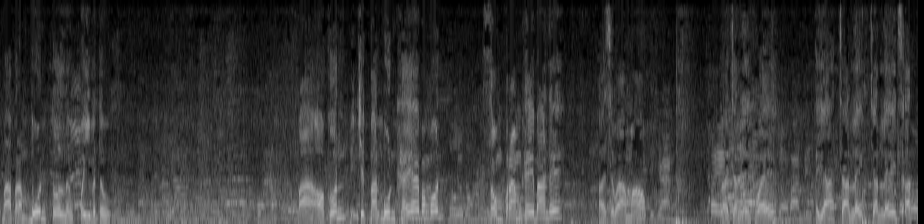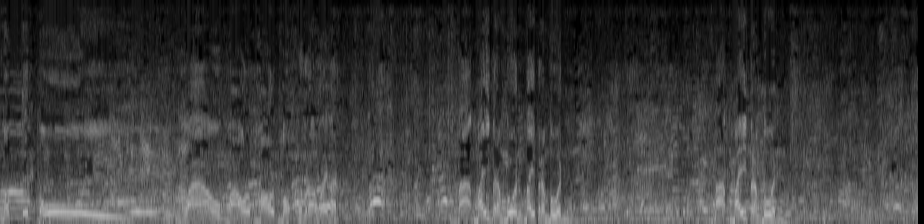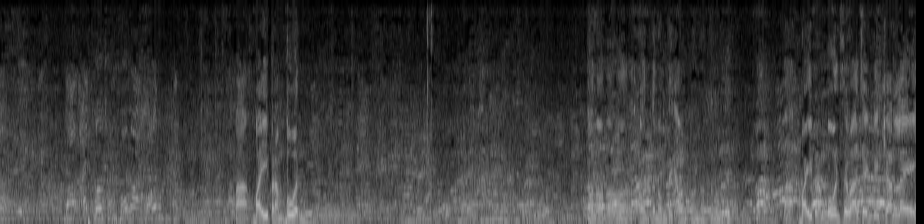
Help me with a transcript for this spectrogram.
បាទ9ទល់នឹង2បន្ទូបាទអរគុណជិតបាន 4K ហើយបងប្អូនដូរបងណាសុំ 5K បានទេហើយសេវាមកពីយ៉ាង បាទចាន់លេងខ្វែយកបានពីអាយ៉ាចាន់លេងចាន់លេងស្អិតមុខទៀតអូយវ៉ាវបោលបោលបុកគ្រប់រងប្រិមិត្តបាទ3 9 3 9បាទ3 9បាទ3 9អូនអូនអូនអូនតនំតិចអូនអូនអូនតនំតិច បាទ3 9សេវាចេញពីចាន់លេង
